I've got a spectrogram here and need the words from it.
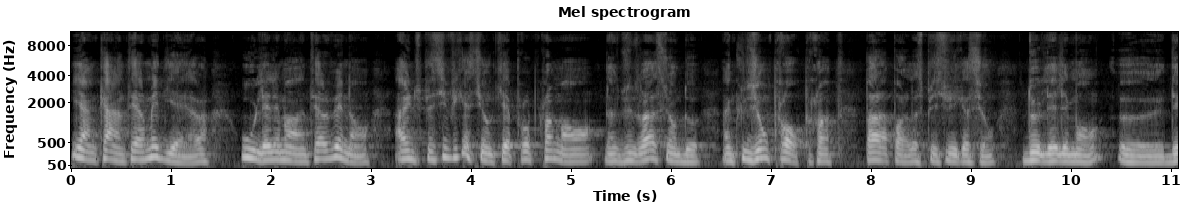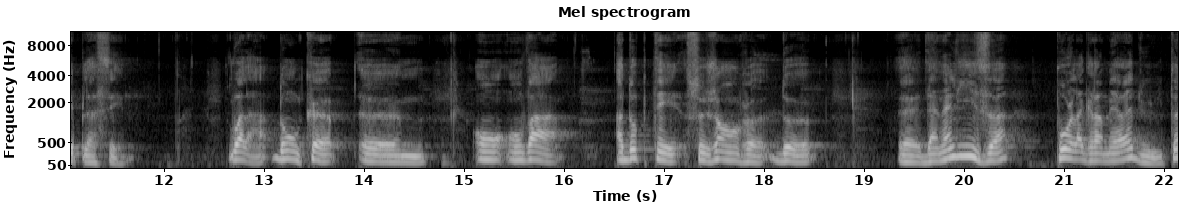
et un cas intermédiaire où l'élément intervenant a une spécification qui est proprement dans une relation d'inclusion propre par rapport à la spécification de l'élément euh, déplacé. Voilà, donc euh, euh, on, va adopter ce genre d'analyse pour la grammaire adulte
